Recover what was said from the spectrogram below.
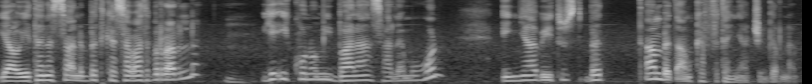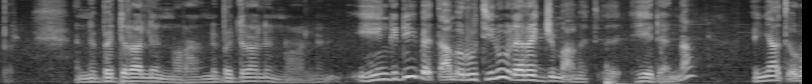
ያው የተነሳንበት ከሰባት ብር አይደለ የኢኮኖሚ ባላንስ አለመሆን እኛ ቤት ውስጥ በጣም በጣም ከፍተኛ ችግር ነበር። እንበድራለን እንኖራለን፣ እንበድራለን እንኖራለን። ይሄ እንግዲህ በጣም ሩቲኑ ለረጅም ዓመት እና እኛ ጥሩ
